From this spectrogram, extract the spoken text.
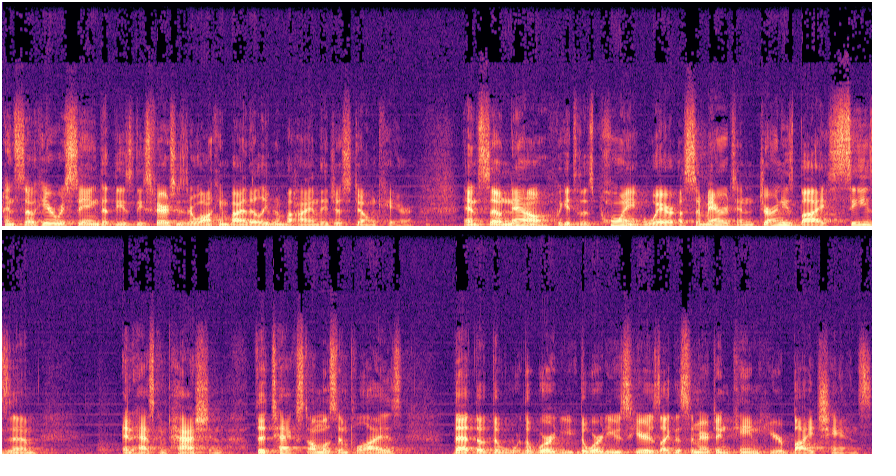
and so here we're seeing that these, these Pharisees are walking by, they're leaving them behind, they just don't care. And so now we get to this point where a Samaritan journeys by, sees them, and has compassion. The text almost implies that the, the, the, word, the word used here is like this Samaritan came here by chance.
